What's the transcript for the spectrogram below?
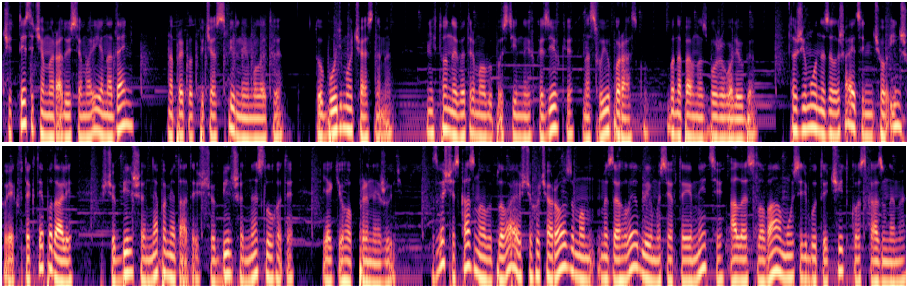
чи тисячами Радуйся Марія на день, наприклад, під час спільної молитви, то будьмо чесними. Ніхто не витримав би постійної вказівки на свою поразку, бо напевно збожеволів би. Тож йому не залишається нічого іншого, як втекти подалі, щоб більше не пам'ятати, щоб більше не слухати, як його принижують. З вище сказаного випливає, що хоча розумом ми заглиблюємося в таємниці, але слова мусять бути чітко сказаними,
